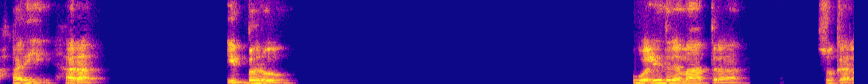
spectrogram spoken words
ಹರಿ, ಹರ ಇಬ್ಬರು ಒಲಿದ್ರೆ ಮಾತ್ರ ಸುಕರ.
